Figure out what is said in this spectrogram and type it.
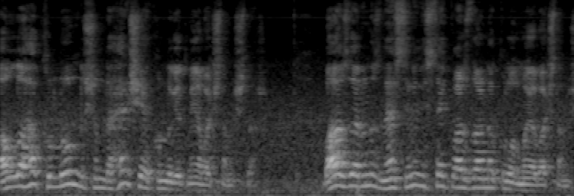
Allah'a kulluğun dışında her şeye kulluk etmeye başlamışlar. Bazılarımız nefsinin istek varzularına kul olmaya başlamış.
